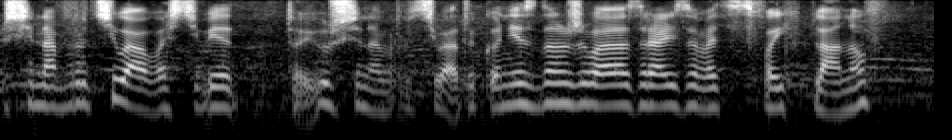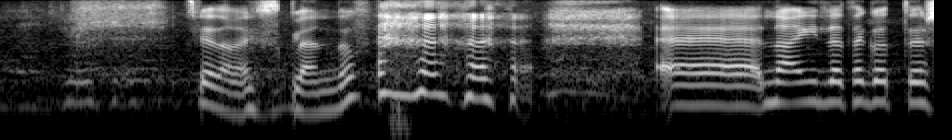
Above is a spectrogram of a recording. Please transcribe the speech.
się nawróciła właściwie, to już się nawróciła, tylko nie zdążyła zrealizować swoich planów. Z wiadomych względów. E, no i dlatego też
